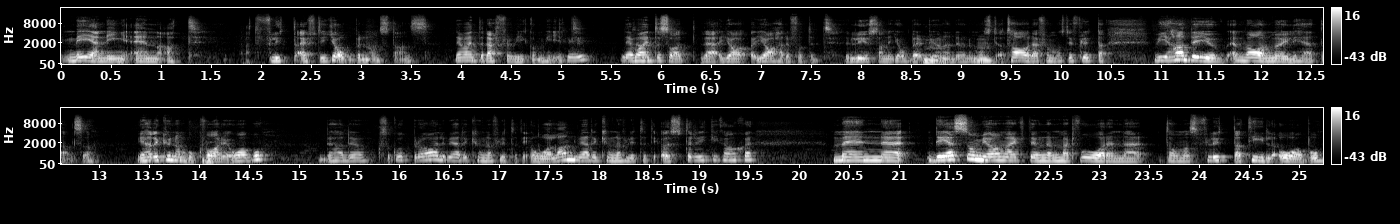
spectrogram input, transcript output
mening än att, att flytta efter jobb någonstans. Det var inte därför vi kom hit. Okej. Det var inte så att jag, jag hade fått ett lysande jobberbjudande och det måste jag ta och därför måste jag flytta. Vi hade ju en valmöjlighet alltså. Vi hade kunnat bo kvar i Åbo. Det hade också gått bra. Eller vi hade kunnat flytta till Åland. Vi hade kunnat flytta till Österrike kanske. Men eh, det som jag märkte under de här två åren när Thomas flyttade till Åbo,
